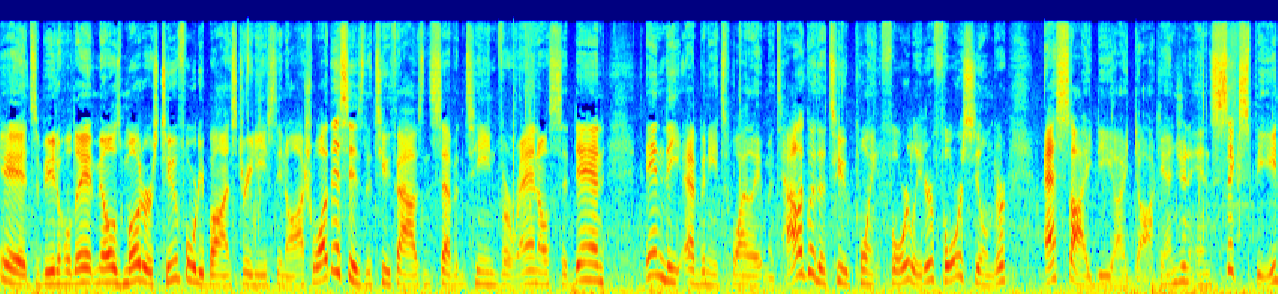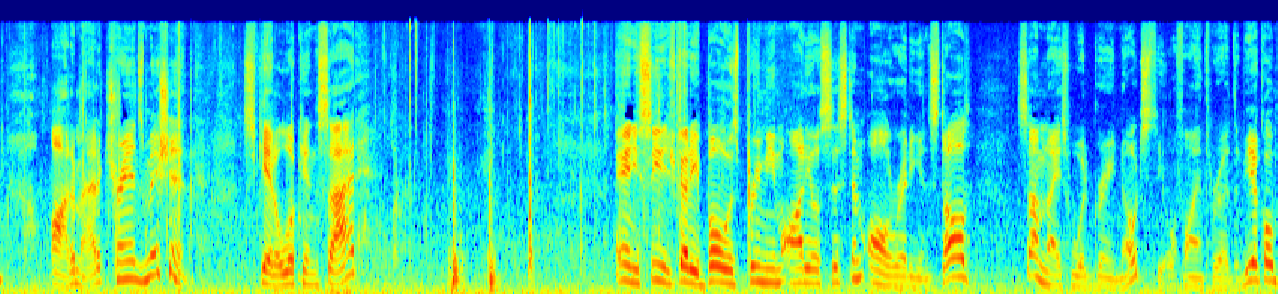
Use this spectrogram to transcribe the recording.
It's a beautiful day at Mills Motors, 240 Bond Street East in Oshawa. This is the 2017 Verano sedan in the ebony twilight metallic with a 2.4 liter four cylinder SIDI dock engine and six speed automatic transmission. Let's get a look inside. And you see you've got a Bose premium audio system already installed. Some nice wood grain notes that you'll find throughout the vehicle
